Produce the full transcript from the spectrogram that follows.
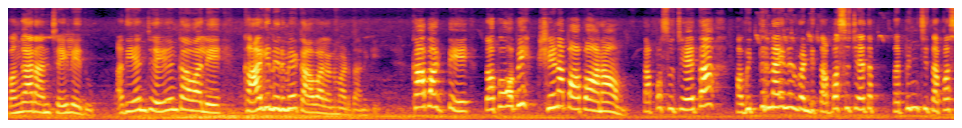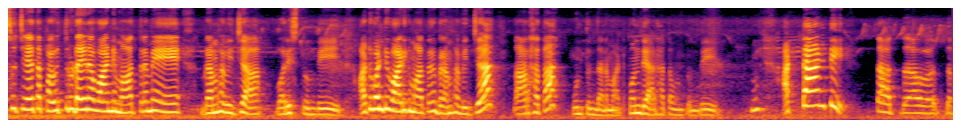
బంగారాన్ని చేయలేదు. అది ఏం ఏం కావాలి? కాగిన ఇనుమే కావాలన్నమాట దానికి. కాబట్టి తపోపి క్షీణ పాపానాం. తపస్సు చేత పవిత్రనైనటువంటి తపస్సు చేత తప్పించి తపస్సు చేత పవిత్రుడైన వాడిని మాత్రమే బ్రహ్మ విద్య వరిస్తుంది. అటువంటి వాడికి మాత్రమే బ్రహ్మ విద్య అర్హత ఉంటుందన్నమాట. పొందే అర్హత ఉంటుంది. అట్టాంటి త- త-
